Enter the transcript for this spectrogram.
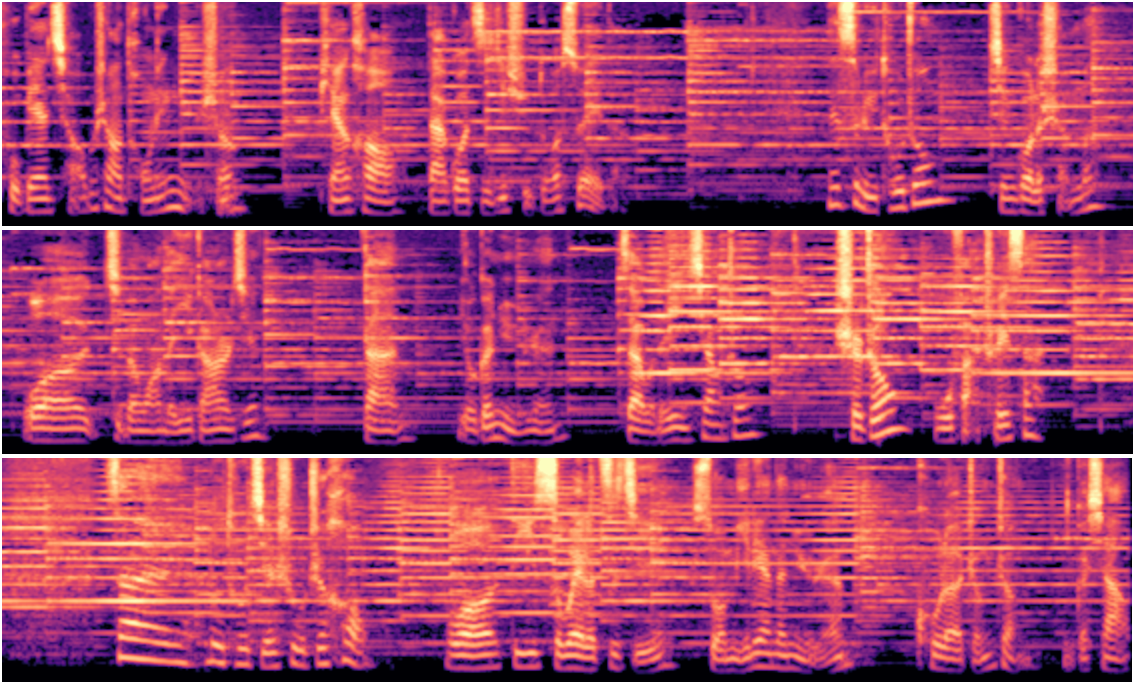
普遍瞧不上同龄女生，偏好大过自己许多岁的。那次旅途中经过了什么，我基本忘得一干二净。但有个女人，在我的印象中，始终无法吹散。在路途结束之后，我第一次为了自己所迷恋的女人，哭了整整一个下午。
